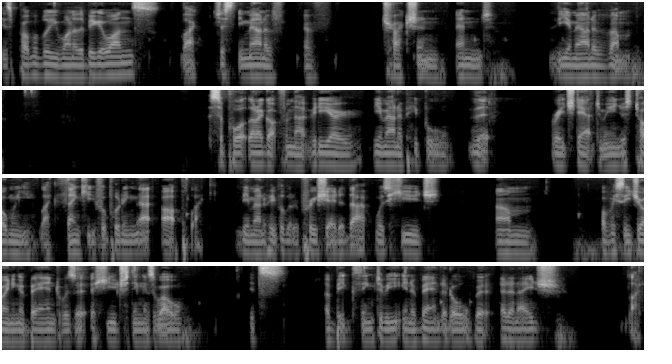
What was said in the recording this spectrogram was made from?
is probably one of the bigger ones. Like just the amount of traction and the amount of um support that I got from that video, the amount of people that reached out to me and just told me like thank you for putting that up. Like the amount of people that appreciated that was huge. Um, obviously joining a band was a, a huge thing as well. It's a big thing to be in a band at all, but at an age like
